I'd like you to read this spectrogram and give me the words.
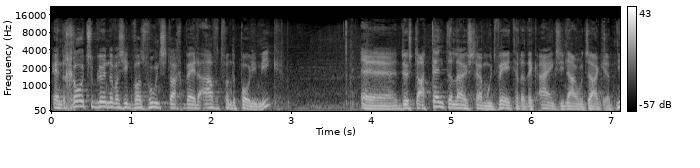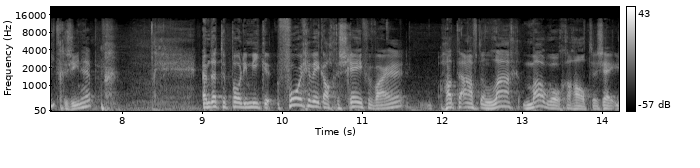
En de grootste blunder was, ik was woensdag bij de avond van de polemiek. Eh, dus de attente luisteraar moet weten dat ik Ajax Dynamo Zagreb niet gezien heb. Omdat de polemieken vorige week al geschreven waren... had de avond een laag Mauro-gehalte, zei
